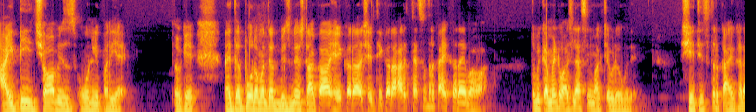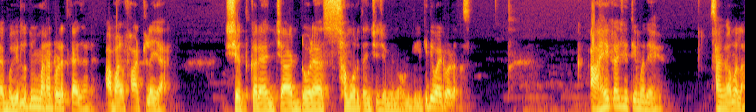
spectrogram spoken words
I T job is only पर्याय. ओके? नाहीतर पोरं म्हणतात बिझनेस टाका हे करा शेती करा. अरे त्याचं तर काय कराय बाबा? तुम्ही कमेंट वाचल्या असतील मागच्या व्हिडिओमध्ये. शेतीचं तर काय कराय बघितलं तुम्ही मराठवाड्यात काय झालं? आभाळ फाटलं यार. शेतकऱ्यांच्या डोळ्यासमोर त्यांची जमीन होऊन गेली. किती वाईट वाटत असेल. आहे का शेतीमध्ये? सांगा मला.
